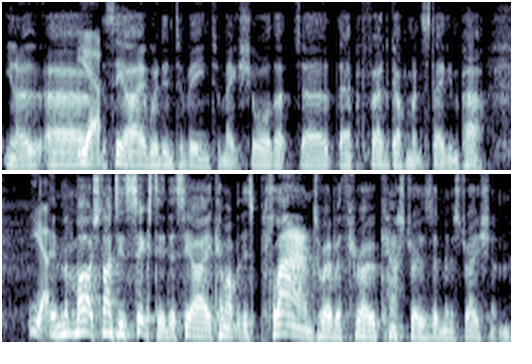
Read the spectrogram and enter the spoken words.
you know, uh, Yeah. the CIA would intervene to make sure that uh, their preferred government stayed in power. yeah, In March 1960, the CIA came up with this plan to overthrow Castro's administration.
